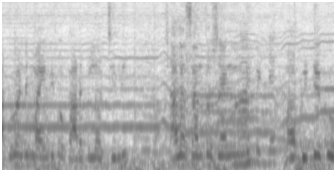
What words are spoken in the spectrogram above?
అటువంటి మా ఇంటికి ఒక ఆడపిల్ల వచ్చింది. చాలా సంతోషంగా ఉంది. మా బిడ్డకు.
